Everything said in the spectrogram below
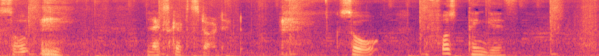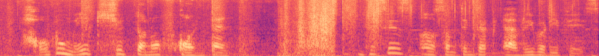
So let's get started. So the first thing is how to make shit ton of content this is uh, something that everybody face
